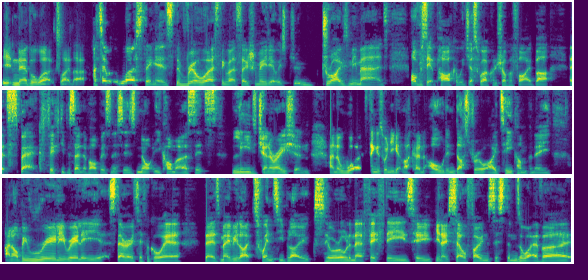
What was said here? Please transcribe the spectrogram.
it never works like that. I tell you what the worst thing is, the real worst thing about social media, which drives me mad. Obviously at Parker, we just work on Shopify, but at Spec, 50% of our business is not e-commerce, it's lead generation. And the worst thing is when you get like an old industrial IT company, and I'll be really, really stereotypical here. There's maybe like 20 blokes who are all in their 50s who, you know, sell phone systems or whatever.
